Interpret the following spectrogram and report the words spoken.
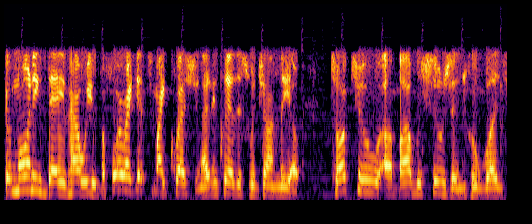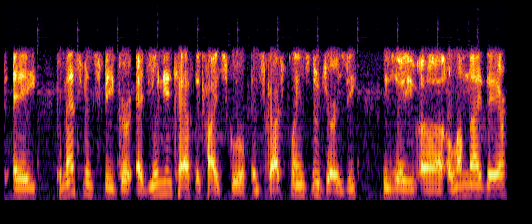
Good morning, Dave. How are you? Before I get to my question, I didn't clear this with John Leo. Talk to uh, Bob Susan, who was a commencement speaker at Union Catholic High School in Scotch Plains, New Jersey. He's a uh, alumni there,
